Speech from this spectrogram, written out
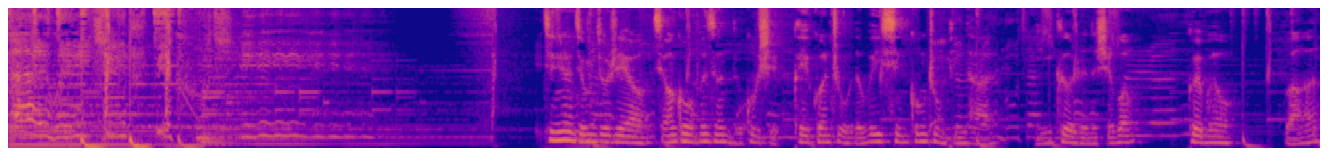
太委屈，别哭泣今天的节目就这样，想要跟我分享你的故事，可以关注我的微信公众平台“一个人的时光”。各位朋友，晚安。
